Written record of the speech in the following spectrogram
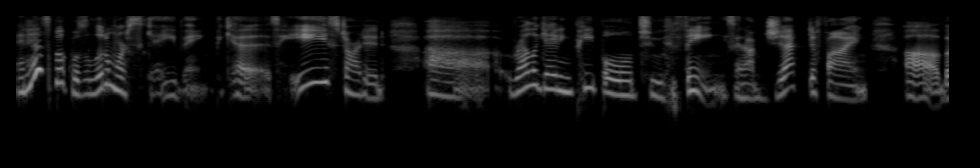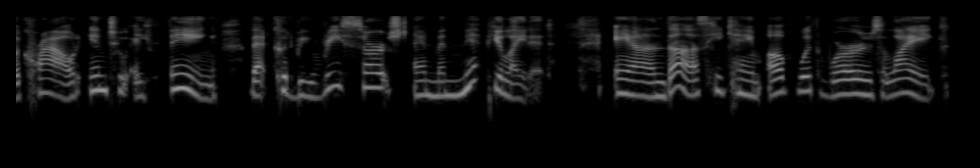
And his book was a little more scathing because he started uh, relegating people to things and objectifying uh, the crowd into a thing that could be researched and manipulated. And thus, he came up with words like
